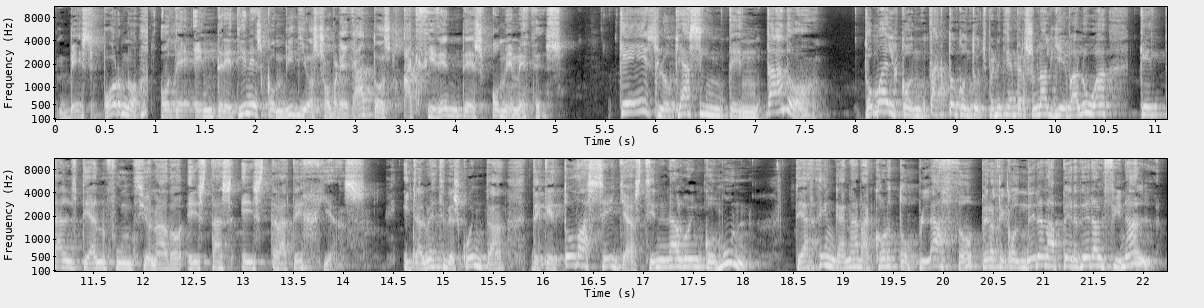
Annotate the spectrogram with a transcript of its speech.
¿Ves porno o te entretienes con vídeos sobre gatos, accidentes o memeces? ¿Qué es lo que has intentado? Toma el contacto con tu experiencia personal y evalúa qué tal te han funcionado estas estrategias. Y tal vez te des cuenta de que todas ellas tienen algo en común. Te hacen ganar a corto plazo, pero te condenan a perder al final.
